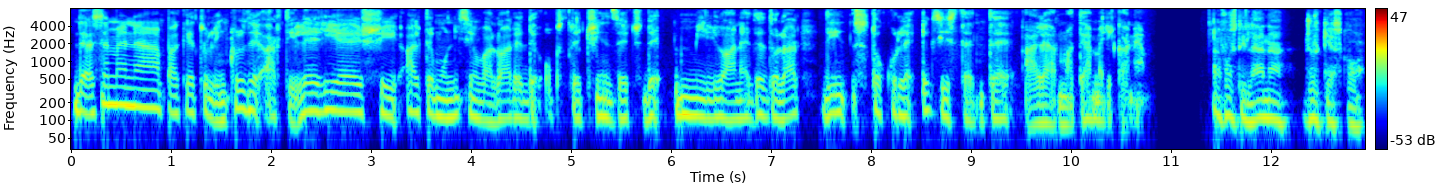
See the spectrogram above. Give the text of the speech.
De asemenea, pachetul include artilerie și alte muniții în valoare de 850 de milioane de dolari din stocurile existente ale armatei americane. A fost Ileana Giurchescu.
